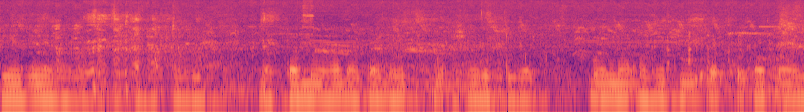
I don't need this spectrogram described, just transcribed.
जय जय अशा गोष्टीवर बोलणार आहे की प्रत्येकाच्या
